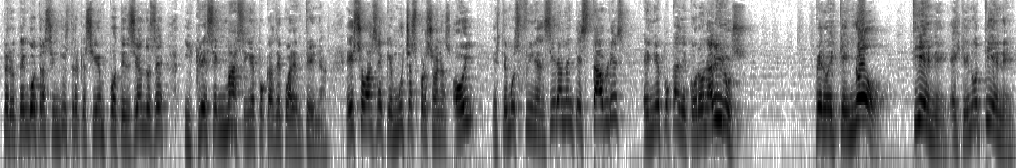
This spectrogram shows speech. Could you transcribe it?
pero tengo otras industrias que siguen potenciándose y crecen más en épocas de cuarentena. Eso hace que muchas personas hoy estemos financieramente estables en épocas de coronavirus. Pero el que no tiene, el que no tiene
